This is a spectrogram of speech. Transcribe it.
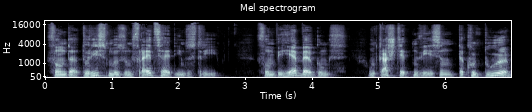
von der Tourismus- und Freizeitindustrie, vom Beherbergungs- und Gaststättenwesen, der Kultur,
